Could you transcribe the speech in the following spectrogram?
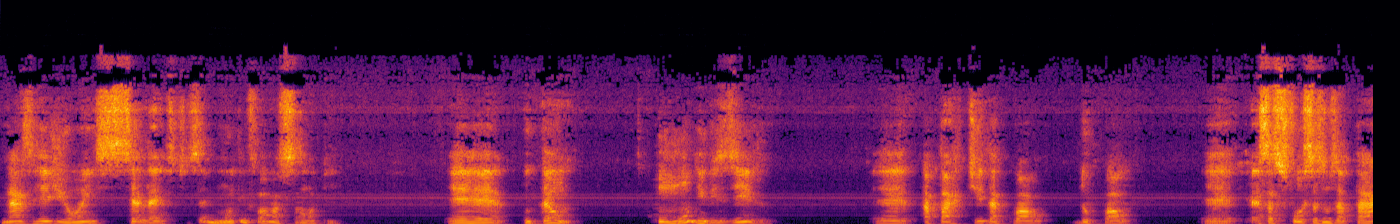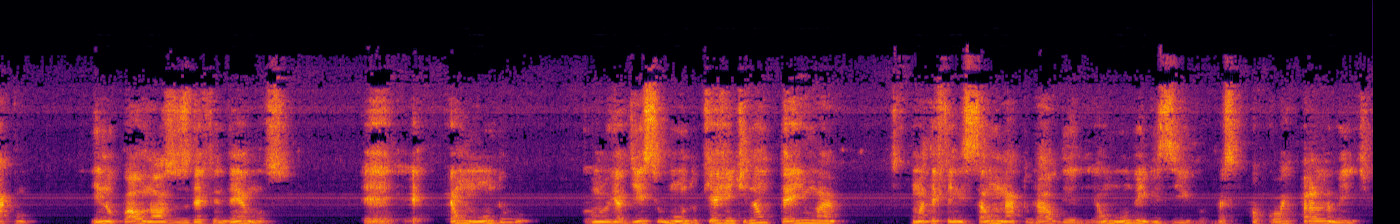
nas regiões celestes. É muita informação aqui. É, então, o mundo invisível, é, a partir da qual, do qual é, essas forças nos atacam e no qual nós nos defendemos, é, é, é um mundo, como eu já disse, um mundo que a gente não tem uma, uma definição natural dele. É um mundo invisível, mas ocorre paralelamente.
